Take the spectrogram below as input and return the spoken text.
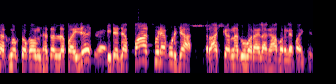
टकमक टोकावून ढकललं पाहिजे की त्याच्या पाच पिढ्या पुढच्या राजकारणात उभं राहायला घाबरल्या पाहिजेत.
